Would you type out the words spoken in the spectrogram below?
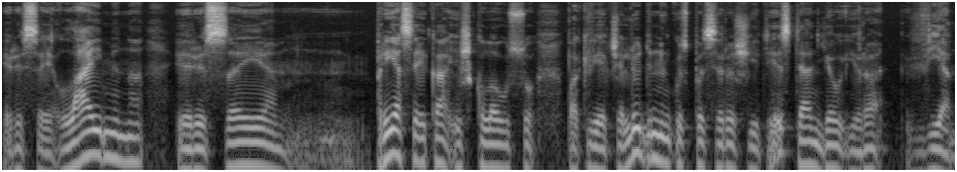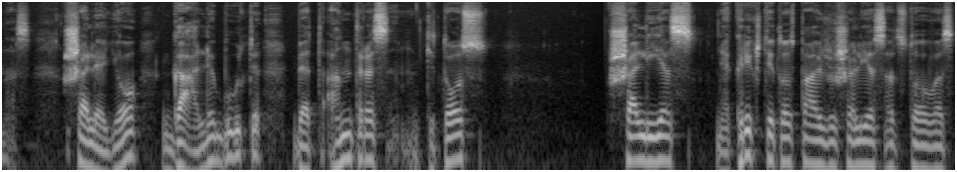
ir jisai laimina, ir jisai priesaiką išklauso, pakviečia liudininkus pasirašyti, jis ten jau yra vienas. Šalia jo gali būti, bet antras kitos šalies, nekrikštytos, pavyzdžiui, šalies atstovas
